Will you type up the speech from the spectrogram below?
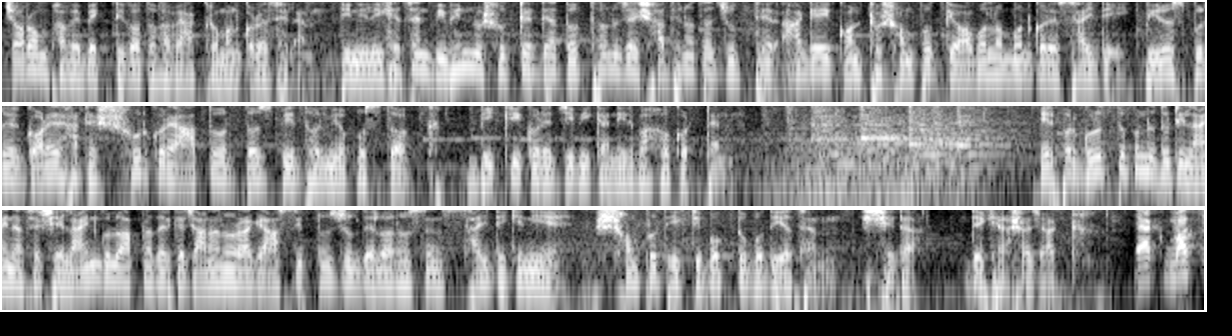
চরমভাবে ব্যক্তিগতভাবে আক্রমণ করেছিলেন। তিনি লিখেছেন, বিভিন্ন সূত্রের দেয়া তথ্য অনুযায়ী স্বাধীনতা যুদ্ধের আগেই কণ্ঠ সম্পদকে অবলম্বন করে সাইদি পিরোজপুরের গড়ের হাটে সুর করে আতর, তসবি, ধর্মীয় পুস্তক বিক্রি করে জীবিকা নির্বাহ করতেন। এরপর গুরুত্বপূর্ণ দুটি লাইন আছে। সেই লাইনগুলো আপনাদেরকে জানানোর আগে আসিফ নজরুল, দেলোয়ার হোসেন সাইদিকে নিয়ে সম্প্রতি একটি বক্তব্য দিয়েছেন। সেটা দেখে আসা যাক। একমাত্র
